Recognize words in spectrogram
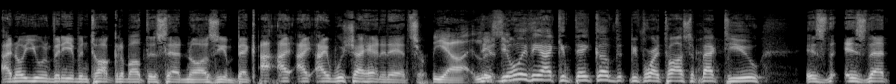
I know you and Vinny have been talking about this ad nauseum, Beck. I, I I wish I had an answer. Yeah, The, the only thing I can think of before I toss it back to you is is that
